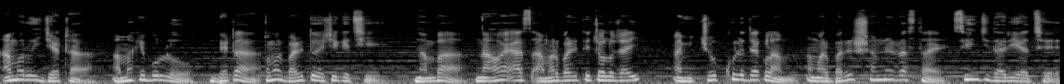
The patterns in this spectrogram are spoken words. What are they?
আমার ওই জ্যাঠা আমাকে বলল, বেটা, তোমার বাড়িতে এসে গেছি। নাম্বা, না হয় আজ আমার বাড়িতে চলো যাই। আমি চোখ খুলে দেখলাম আমার বাড়ির সামনের রাস্তায় সিএনজি দাঁড়িয়ে আছে।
